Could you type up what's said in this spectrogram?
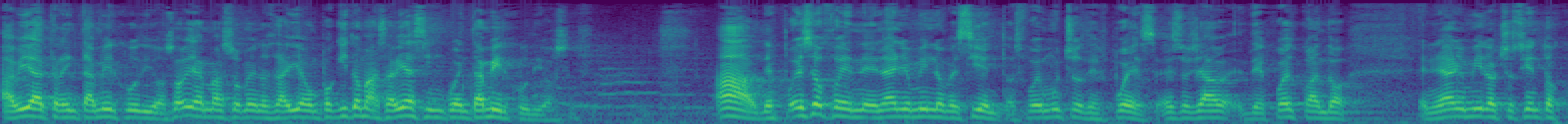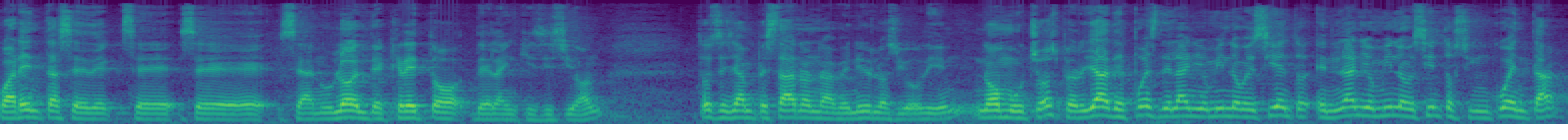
Había 30.000 judíos, hoy más o menos había un poquito más, había 50.000 judíos. Ah, después, eso fue en el año 1900, fue mucho después. Eso ya después cuando en el año 1840 se, se, se anuló el decreto de la Inquisición entonces ya empezaron a venir los Yehudim, no muchos, pero ya después del año 1900, en el año 1950,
